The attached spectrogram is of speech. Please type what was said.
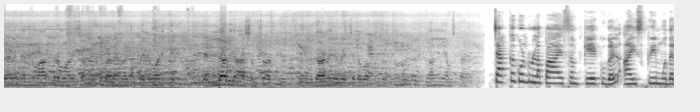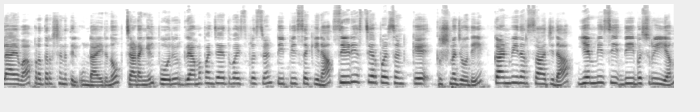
വേണമെന്ന് മാത്രമാണ് ഈ സമയത്ത് പറയാനുള്ള പരിപാടിക്ക് എല്ലാവിധ ആശംസകൾക്കും ഉദാഹരണങ്ങളെ ഉദാഹരണ ചിലവാക്കി നിർത്തുന്നു. നന്ദി നമസ്കാരം. ചക്ക കൊണ്ടുള്ള പായസം കേക്കുകൾ ഐസ്ക്രീം മുതലായവ പ്രദർശനത്തിൽ ഉണ്ടായിരുന്നു. ചടങ്ങിൽ പോരൂർ ഗ്രാമപഞ്ചായത്ത് vice president T P Sakeena C D S chairperson K Krishnajyothi convener Sajida M E C Deepasree M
